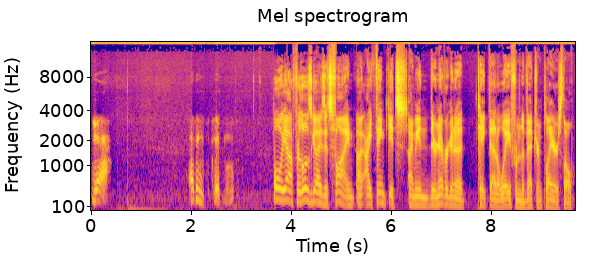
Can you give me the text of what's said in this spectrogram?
Yeah. I think it's a good move. Oh yeah, for those guys it's fine. I, I think it's. I mean, they're never going to take that away from the veteran players, though,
